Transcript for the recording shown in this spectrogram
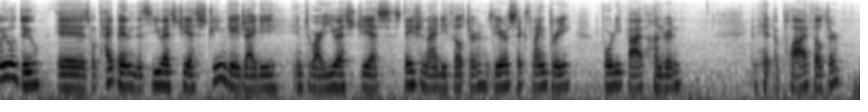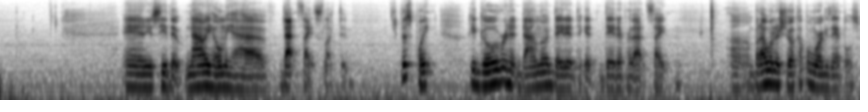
what we will do is we'll type in this USGS stream gauge ID into our USGS station ID filter 0693 4500 and hit apply filter. And you see that now we only have that site selected. At this point, we could go over and hit download data to get data for that site. Um, but I want to show a couple more examples.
